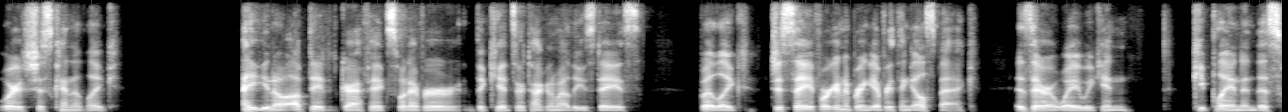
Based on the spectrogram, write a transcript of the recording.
where it's just kind of like, I, you know, updated graphics, whatever the kids are talking about these days. But like, just say if we're gonna bring everything else back, is there a way we can keep playing in this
